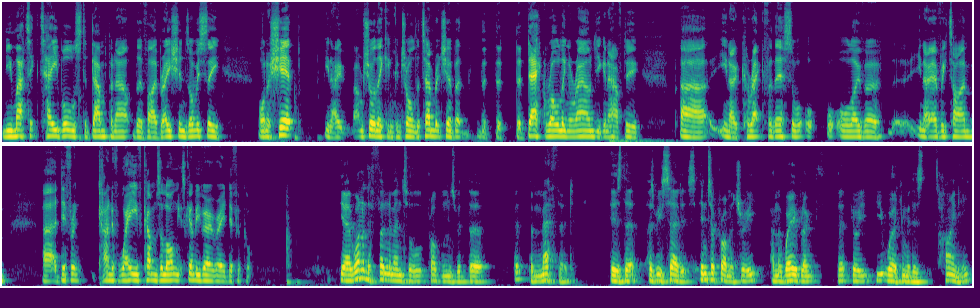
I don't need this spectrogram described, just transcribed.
pneumatic tables to dampen out the vibrations. Obviously, on a ship, you know, I'm sure they can control the temperature, but the the, the deck rolling around, you're going to have to. Uh, you know, correct for this or all over, you know, every time uh, a different kind of wave comes along, it's going to be very, very difficult yeah, one of the fundamental problems with the the method is that, as we said, it's interferometry, and the wavelength that you're, you're working with is tiny.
